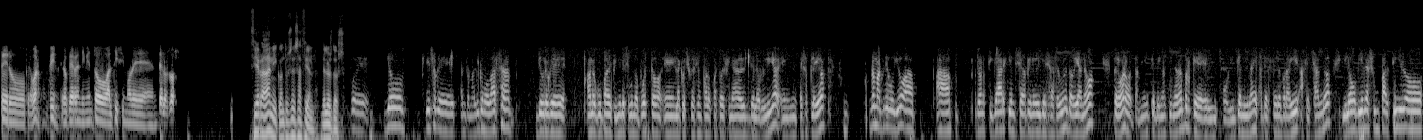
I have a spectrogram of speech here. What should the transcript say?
pero, pero bueno, en fin, creo que rendimiento altísimo de, de los dos. Cierra Dani con tu sensación de los dos. Pues yo pienso que tanto Madrid como Barça, yo creo que han ocupado el primer y segundo puesto en la clasificación para los cuartos de final de la Euroliga, en esos playoffs. No me atrevo yo a, a pronosticar quién será primero y quién será segundo, todavía no. Pero bueno, también que tengan cuidado porque el Olimpia Milán está tercero por ahí acechando y luego pierdes un partido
